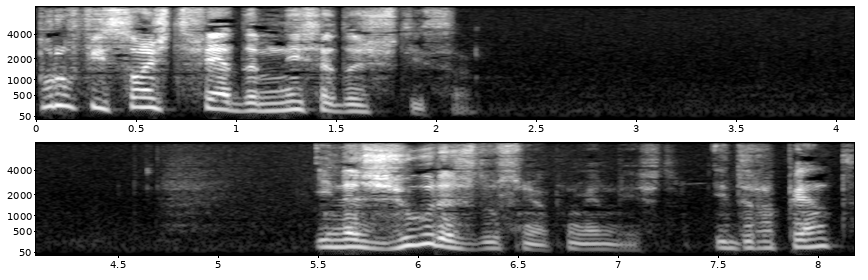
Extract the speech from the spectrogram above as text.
profissões de fé da Ministra da Justiça e nas juras do Sr. Primeiro-Ministro. E de repente,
